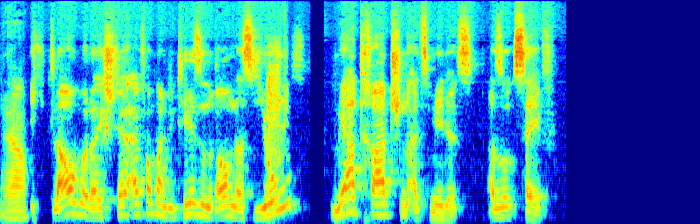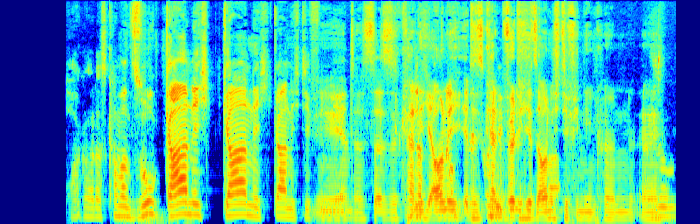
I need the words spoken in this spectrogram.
Ja. ich glaube oder ich stelle einfach mal die These in den Raum, dass Jungs mehr tratschen als Mädels. Also safe. Boah Gott, das kann man so gar nicht, gar nicht, gar nicht Nee, definieren. das, das kann ich auch nicht, das kann, würde ich jetzt auch nicht definieren können. Äh. Also,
